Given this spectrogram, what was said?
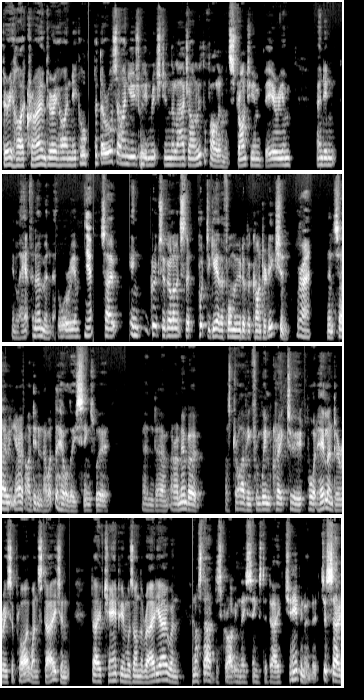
very high chrome, very high nickel. But they're also unusually enriched in the large ion lithophile elements, strontium, barium, and in in lanthanum and thorium. Yeah. So in groups of elements that put together form a bit of a contradiction. Right. And so, you know, I didn't know what the hell these things were. And um, I remember I was driving from Whim Creek to Port Hedland to resupply one stage, and Dave Champion was on the radio, and, and I started describing these things to Dave Champion. And it just so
